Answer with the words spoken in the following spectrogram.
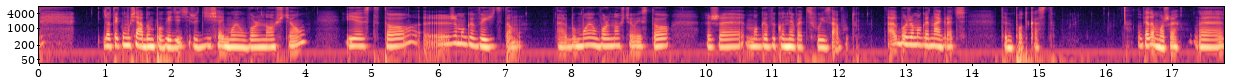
Dlatego musiałabym powiedzieć, że dzisiaj moją wolnością jest to, że mogę wyjść z domu. Albo moją wolnością jest to, że mogę wykonywać swój zawód. Albo że mogę nagrać ten podcast. Wiadomo, że e,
